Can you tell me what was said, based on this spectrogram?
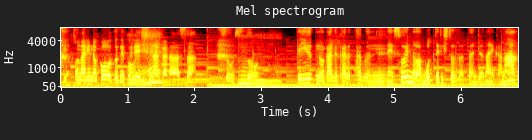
けよ隣のコートでプレーしながらさそうそう、ね、っていうのがあるから多分ねそういうのは持ってる人だったんじゃないかな。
